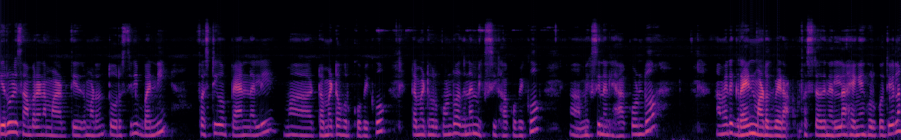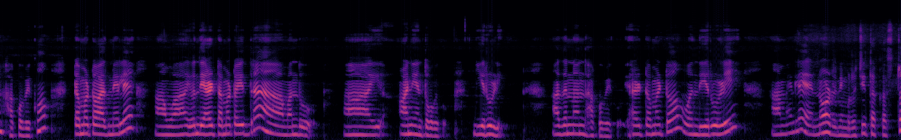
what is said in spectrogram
ಈರುಳ್ಳಿ ಸಾಂಬಾರನ್ನ ಮಾಡ್ತಿ ಮಾಡೋದನ್ನು ತೋರಿಸ್ತೀನಿ. ಬನ್ನಿ. ಫಸ್ಟಿಗೆ ಒಂದು ಪ್ಯಾನ್ನಲ್ಲಿ ಟೊಮೆಟೊ ಹುರ್ಕೋಬೇಕು. ಟೊಮೆಟೊ ಹುರ್ಕೊಂಡು ಅದನ್ನು ಮಿಕ್ಸಿಗೆ ಹಾಕೋಬೇಕು. ಮಿಕ್ಸಿನಲ್ಲಿ ಹಾಕ್ಕೊಂಡು ಆಮೇಲೆ ಗ್ರೈಂಡ್ ಮಾಡೋದು ಬೇಡ. ಫಸ್ಟ್ ಅದನ್ನೆಲ್ಲ ಹೆಂಗೆ ಹೆಂಗೆ ಹುರ್ಕೋತೀವಲ್ಲ ಹಂಗೆ ಹಾಕೋಬೇಕು. ಟೊಮೆಟೊ ಆದಮೇಲೆ ಒಂದು ಎರಡು ಟೊಮೆಟೊ ಇದ್ರೆ ಒಂದು ಆನಿಯನ್ ತೊಗೋಬೇಕು. ಈರುಳ್ಳಿ. ಅದನ್ನೊಂದು ಹಾಕೋಬೇಕು. ಎರಡು ಟೊಮೆಟೊ, ಒಂದು ಈರುಳ್ಳಿ, ಆಮೇಲೆ ನೋಡಿರಿ ನಿಮ್ಮ ರುಚಿ ತಕ್ಕಷ್ಟು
